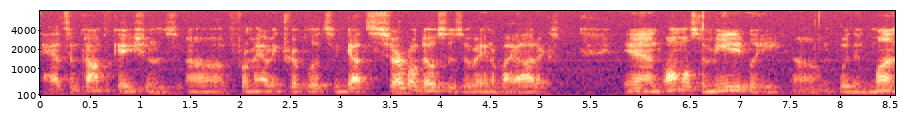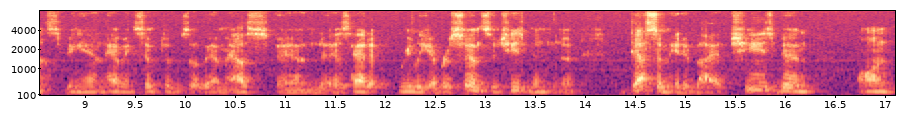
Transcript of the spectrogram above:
had some complications uh, from having triplets and got several doses of antibiotics. And almost immediately, um, within months, began having symptoms of MS and has had it really ever since. And she's been uh, decimated by it. She's been on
